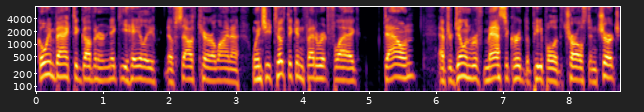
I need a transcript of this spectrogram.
going back to Governor Nikki Haley of South Carolina when she took the Confederate flag down after Dylann Roof massacred the people at the Charleston church.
